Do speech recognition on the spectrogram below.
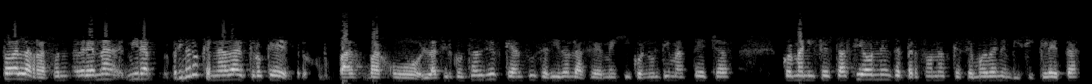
toda la razón, Adriana. Mira, primero que nada, creo que ba- bajo las circunstancias que han sucedido en la Ciudad de México en últimas fechas, con manifestaciones de personas que se mueven en bicicleta,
